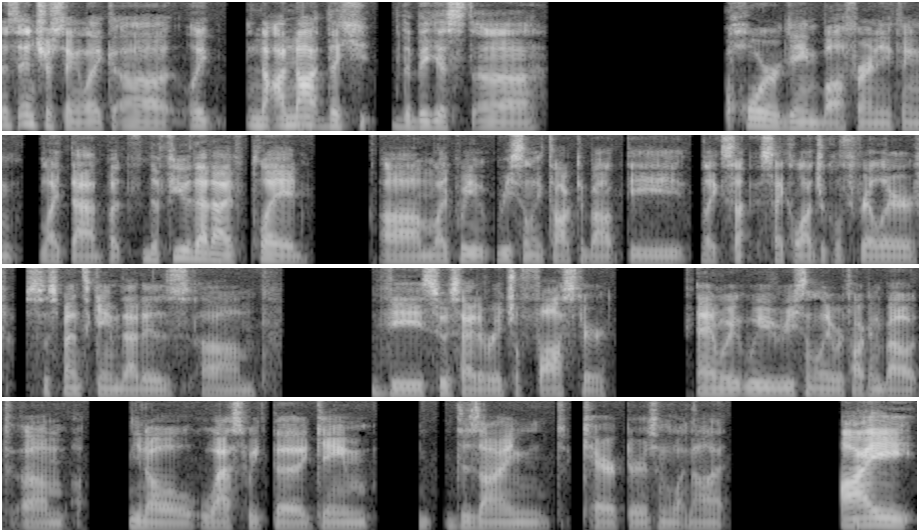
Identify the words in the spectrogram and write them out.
it's interesting. Like, uh, like no, I'm not the the biggest uh horror game buff or anything like that, but the few that I've played, um, like we recently talked about the like psychological thriller suspense game that is um the Suicide of Rachel Foster, and we we recently were talking about um you know last week the game designed characters and whatnot. I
